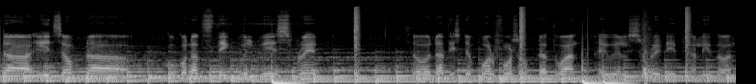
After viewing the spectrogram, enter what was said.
the edge of the coconut stick will be spread. So that is the purpose of that one. I will spread it a little.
